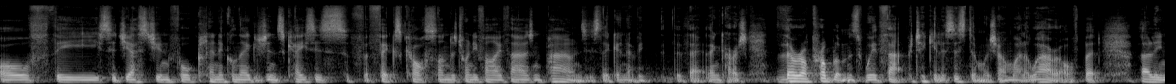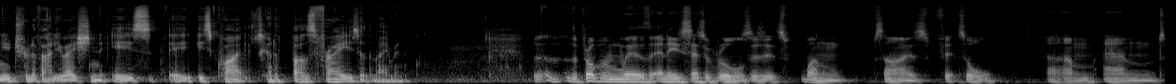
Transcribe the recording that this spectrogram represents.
of the suggestion for clinical negligence cases for fixed costs under twenty five thousand pounds. Is they're going to be they're encouraged. There are problems with that particular system, which I'm well aware of, but early neutral evaluation is is quite kind of buzz phrase at the moment. The, the problem with any set of rules is it's one size fits all. Um, and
